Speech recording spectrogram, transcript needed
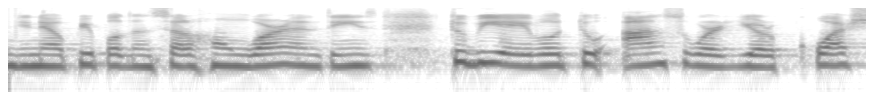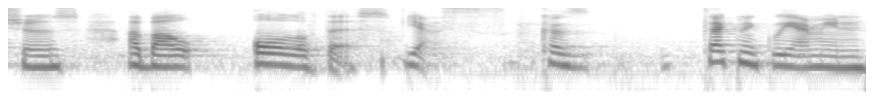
you know people that sell home warranties to be able to answer your questions about all of this. Yes, because technically, I mean,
